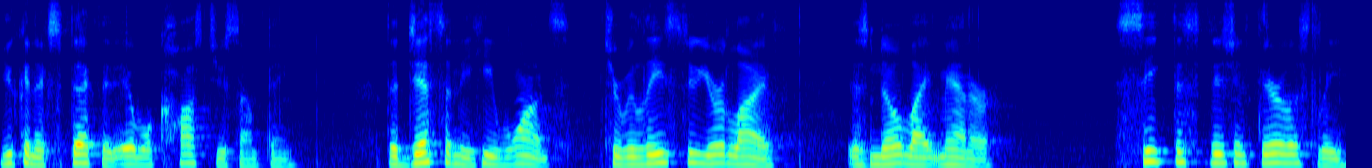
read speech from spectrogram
you can expect that it will cost you something. The destiny He wants to release through your life is no light matter. Seek this vision fearlessly.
